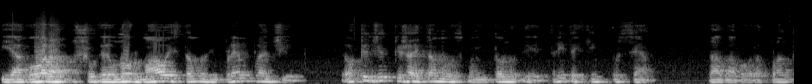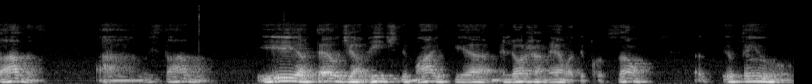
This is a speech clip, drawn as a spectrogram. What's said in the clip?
e agora choveu normal, estamos em pleno plantio. Eu acredito que já estamos com em torno de 35% das lavouras plantadas ah, no estado, e até o dia 20 de maio, que é a melhor janela de produção, eu tenho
